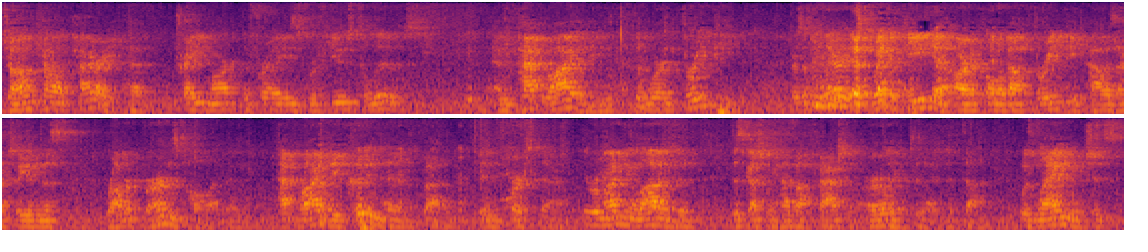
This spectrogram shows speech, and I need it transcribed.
John Calipari had trademarked the phrase "refuse to lose," and Pat Riley the word three-peat. There's a hilarious Wikipedia article about three-peat, how it's actually in this Robert Burns poem, and Pat Riley couldn't have uh, been first there. It reminded me a lot of the discussion we had about fashion earlier today. That uh, with language, it's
